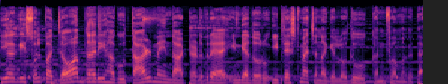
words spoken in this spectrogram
ಹೀಗಾಗಿ ಸ್ವಲ್ಪ ಜವಾಬ್ದಾರಿ ಹಾಗೂ ತಾಳ್ಮೆಯಿಂದ ಆಟ ಆಡಿದ್ರೆ ಇಂಡಿಯಾದವರು ಈ ಟೆಸ್ಟ್ ಮ್ಯಾಚ್ ಅನ್ನ ಗೆಲ್ಲೋದು ಕನ್ಫರ್ಮ್ ಆಗುತ್ತೆ.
